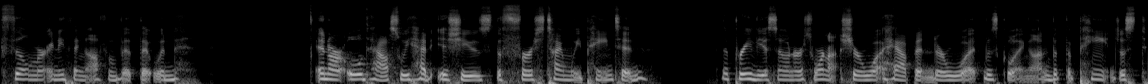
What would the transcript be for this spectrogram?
film or anything off of it that would. In our old house, we had issues the first time we painted. The previous owners were not sure what happened or what was going on, but the paint just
